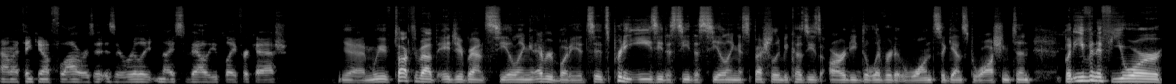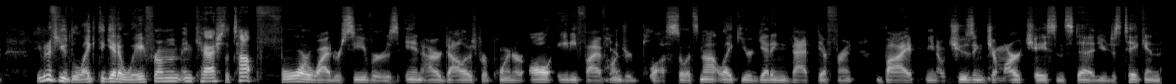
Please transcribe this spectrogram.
um, I think, you know, Flowers is a really nice value play for cash. Yeah, and we've talked about AJ Brown's ceiling and everybody. It's it's pretty easy to see the ceiling, especially because he's already delivered it once against Washington. But even if you're even if you'd like to get away from him in cash, the top four wide receivers in our dollars per point are all 8,500 plus. So it's not like you're getting that different by you know choosing Ja'Marr Chase instead. You're just taking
